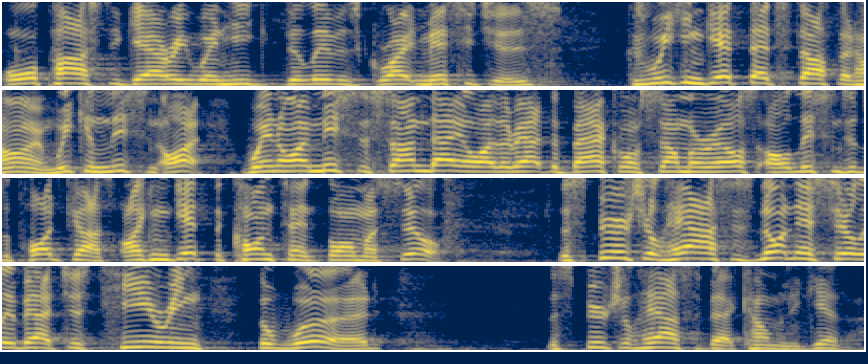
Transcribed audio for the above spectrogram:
or Pastor Gary when he delivers great messages, because we can get that stuff at home. We can listen. I, when I miss a Sunday, either out the back or somewhere else, I'll listen to the podcast. I can get the content by myself. The spiritual house is not necessarily about just hearing the word, the spiritual house is about coming together,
